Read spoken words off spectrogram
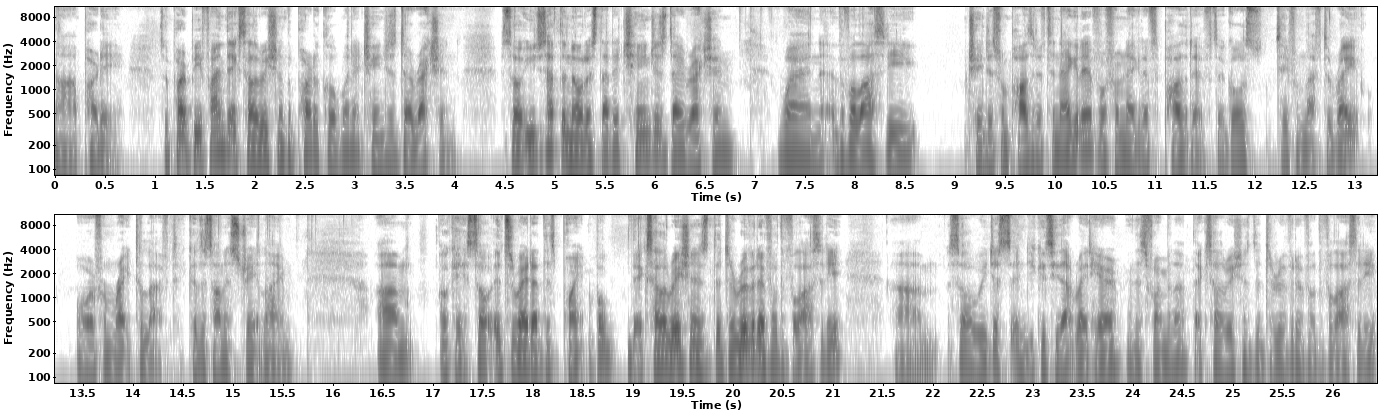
uh, part A. So part B, find the acceleration of the particle when it changes direction. So you just have to notice that it changes direction when the velocity changes from positive to negative or from negative to positive. So it goes, say, from left to right or from right to left because it's on a straight line. Um, okay, so it's right at this point, but the acceleration is the derivative of the velocity. Um, so we just, and you can see that right here in this formula, the acceleration is the derivative of the velocity.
